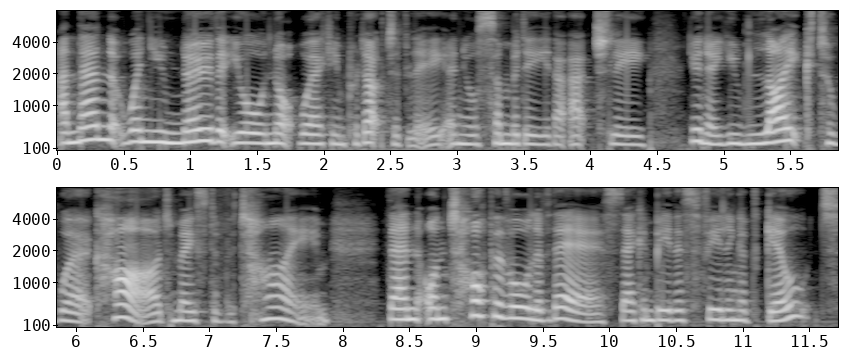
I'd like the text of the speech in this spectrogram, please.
And then when you know that you're not working productively and you're somebody that actually, you know, you like to work hard most of the time, then on top of all of this, there can be this feeling of guilt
